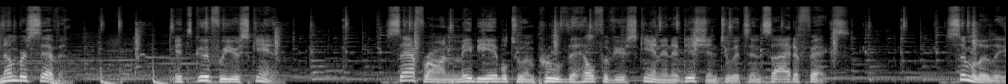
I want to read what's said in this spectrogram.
Number 7. It's good for your skin. Saffron may be able to improve the health of your skin in addition to its inside effects. Similarly,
